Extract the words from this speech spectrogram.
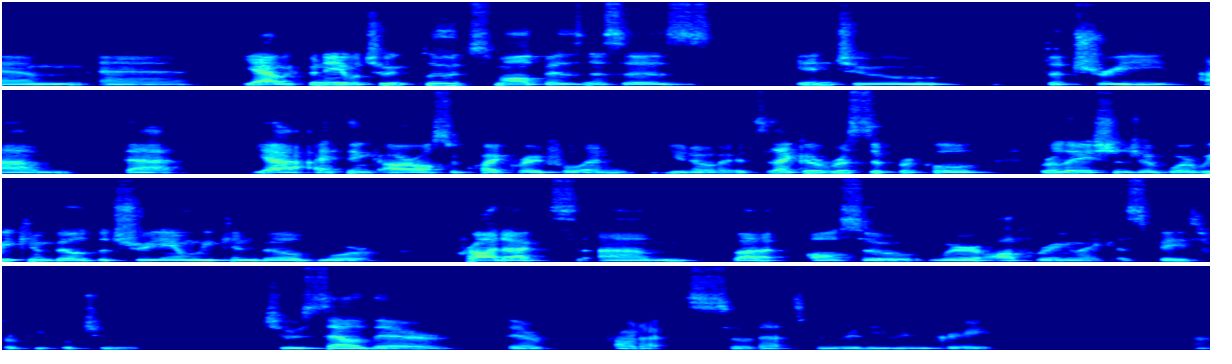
um, uh, yeah, we've been able to include small businesses into the tree um, that yeah I think are also quite grateful and you know it's like a reciprocal relationship where we can build the tree and we can build more products um, but also we're offering like a space for people to to sell their their products. So that's been really really great. Um,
